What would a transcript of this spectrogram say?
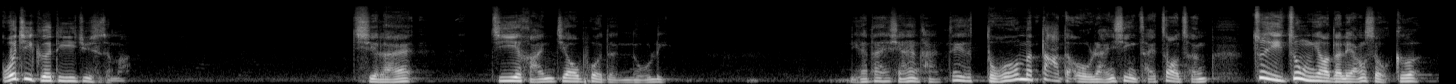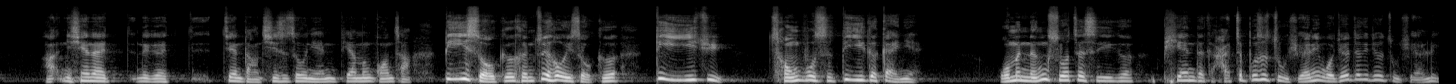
国际歌第一句是什么？起来，饥寒交迫的奴隶。你看，大家想想看，这个多么大的偶然性，才造成最重要的两首歌啊！你现在那个建党七十周年，天安门广场第一首歌和最后一首歌第一句从不是第一个概念，我们能说这是一个偏的？还这不是主旋律？我觉得这个就是主旋律。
